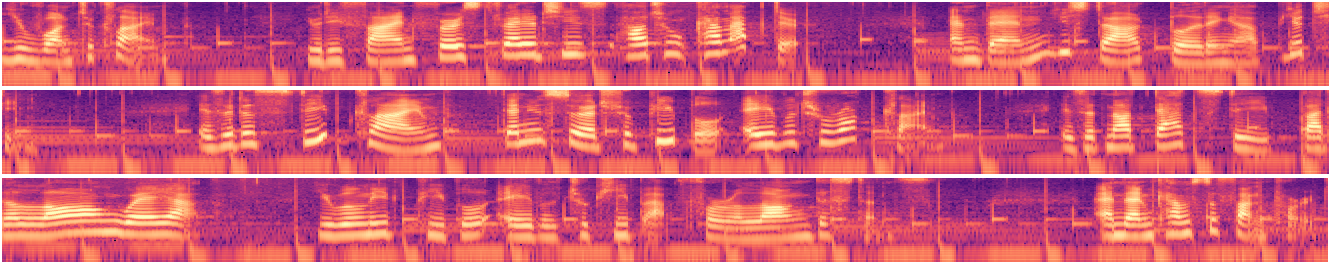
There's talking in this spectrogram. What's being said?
you want to climb. You define first strategies how to come up there. And then you start building up your team. Is it a steep climb? Then you search for people able to rock climb. Is it not that steep, but a long way up? You will need people able to keep up for a long distance. And then comes the fun part.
